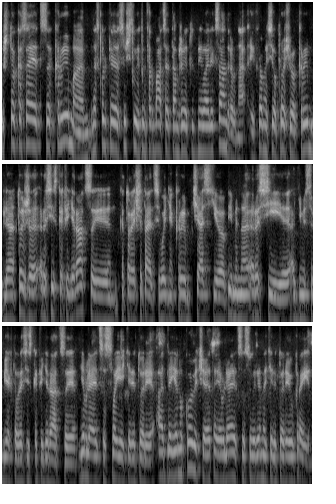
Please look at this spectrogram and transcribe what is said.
Что касается Крыма, насколько существует информация, там живет Людмила Александровна, и, кроме всего прочего, Крым для той же Российской Федерации, которая считает сегодня Крым частью именно России, одним из субъектов Российской Федерации, является своей территорией, а для Януковича это является суверенной территорией Украины.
